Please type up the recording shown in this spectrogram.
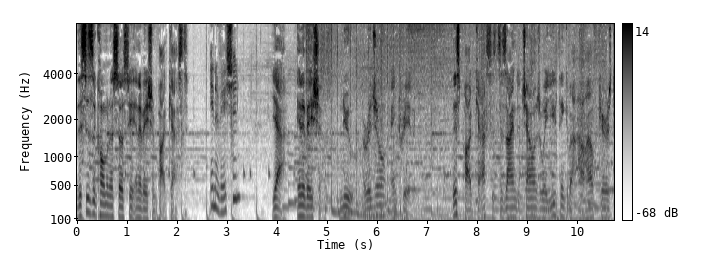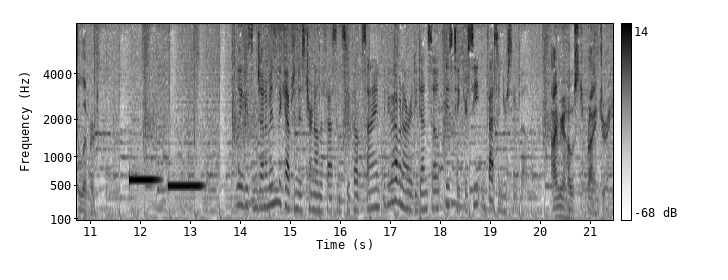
This is the Coleman Associate Innovation Podcast. Innovation? Yeah, innovation. New, original, and creative. This podcast is designed to challenge the way you think about how healthcare is delivered. Ladies and gentlemen, the captain has turned on the fasten seatbelt sign. If you haven't already done so, please take your seat and fasten your seatbelt. I'm your host, Ryan Jury.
